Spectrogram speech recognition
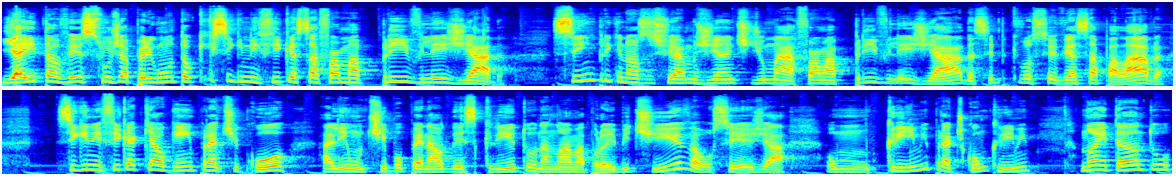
E aí talvez surja a pergunta: o que significa essa forma privilegiada? Sempre que nós estivermos diante de uma forma privilegiada, sempre que você vê essa palavra, significa que alguém praticou ali um tipo penal descrito na norma proibitiva, ou seja, um crime, praticou um crime. No entanto,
